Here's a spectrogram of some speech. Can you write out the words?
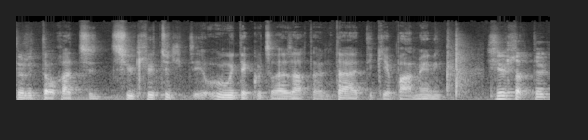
турттоогаатси силлутил унгутаккутериасаартаран таа тикиапаамини. Силлартут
